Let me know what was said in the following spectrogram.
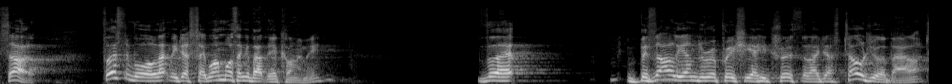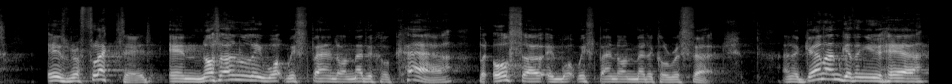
So, first of all, let me just say one more thing about the economy the bizarrely underappreciated truth that I just told you about is reflected in not only what we spend on medical care, but also in what we spend on medical research. And again, I'm giving you here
